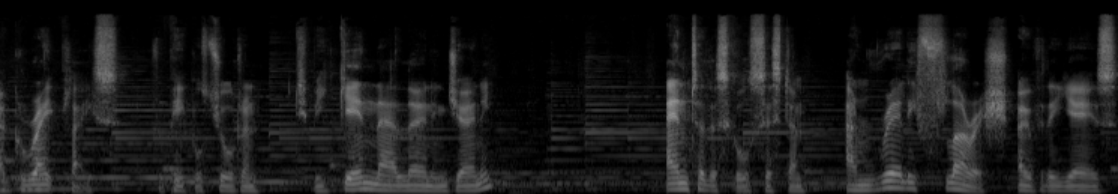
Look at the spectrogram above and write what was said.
a great place for people's children to begin their learning journey, enter the school system, and really flourish over the years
